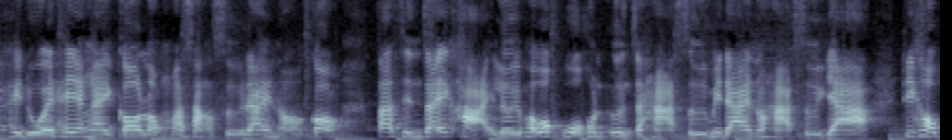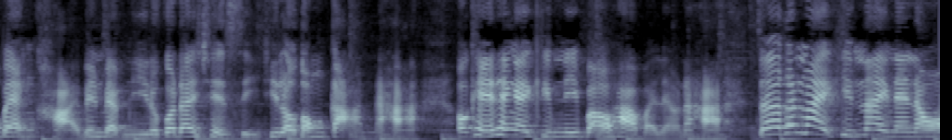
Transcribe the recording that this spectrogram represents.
กให้ด้วย ถ้ายังไงก็ลองมาสั่งซื้อได้เนาะ ก็ตัดสินใจขายเลยเพราะว่ากลัวคนอื่นจะหาซื้อไม่ได้เนาะ หาซื้อยากที่เขาแบ่งขายเป็นแบบนี้แล้วก็ได้เฉดสีที่เราต้องการนะคะ โอเค ถ้าไงคลิปนี้เป้าพาไปแล้วนะคะ เจอกันใหม่คลิปหน้าแน่นอ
